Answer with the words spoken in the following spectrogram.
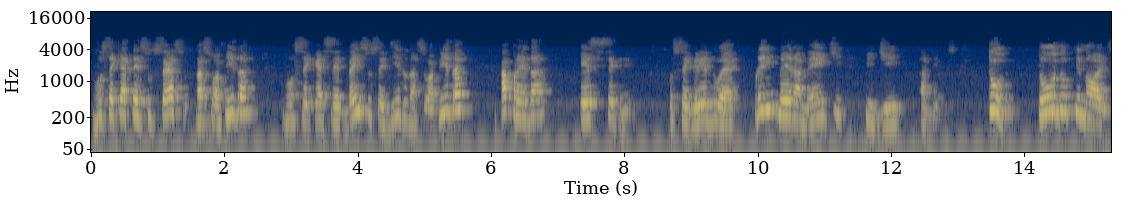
Você quer ter sucesso na sua vida? Você quer ser bem-sucedido na sua vida? Aprenda esse segredo. O segredo é, primeiramente, pedir a Deus. Tudo, tudo que nós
